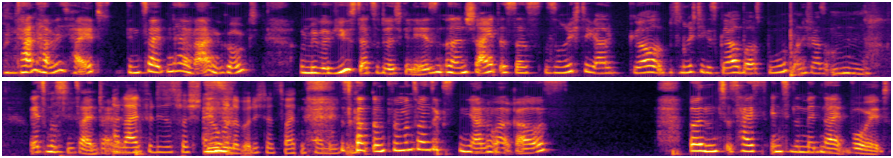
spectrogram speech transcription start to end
Und dann habe ich halt den zweiten Teil mal angeguckt und mir Reviews dazu durchgelesen. Und anscheinend ist das so ein richtiger Girl, so ein richtiges Girlboss-Buch. Und ich war so, mm, jetzt muss ich den zweiten Teil Allein für dieses Verstörende würde ich den zweiten Teil lesen. Es kommt am 25. Januar raus. Und es heißt Into the Midnight Void.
